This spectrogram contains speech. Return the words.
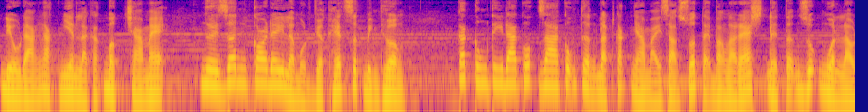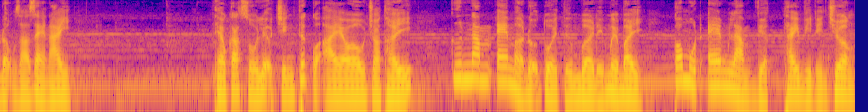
Điều đáng ngạc nhiên là các bậc cha mẹ, người dân coi đây là một việc hết sức bình thường. Các công ty đa quốc gia cũng thường đặt các nhà máy sản xuất tại Bangladesh để tận dụng nguồn lao động giá rẻ này. Theo các số liệu chính thức của ILO cho thấy, cứ 5 em ở độ tuổi từ 10 đến 17 có một em làm việc thay vì đến trường.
